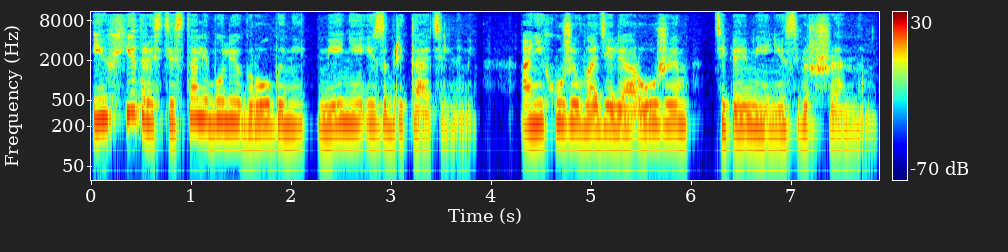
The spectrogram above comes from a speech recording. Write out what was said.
Их хитрости стали более грубыми, менее изобретательными. Они хуже владели оружием, теперь менее совершенным.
